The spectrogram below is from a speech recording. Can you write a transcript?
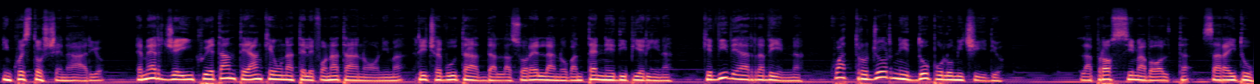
in questo scenario, emerge inquietante anche una telefonata anonima ricevuta dalla sorella novantenne di Pierina, che vive a Ravenna, quattro giorni dopo l'omicidio. La prossima volta sarai tu,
